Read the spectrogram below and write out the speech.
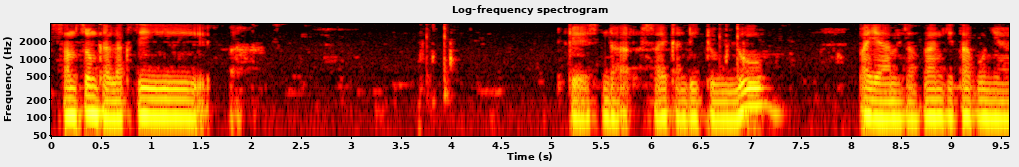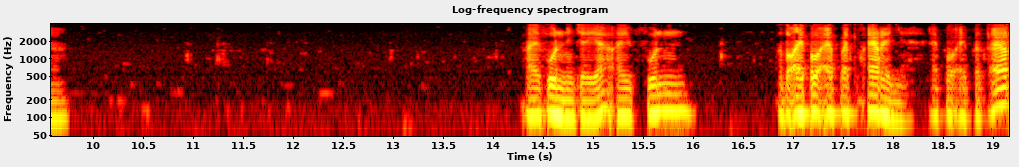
Samsung Galaxy oke sebentar saya ganti dulu. Apa ya misalkan kita punya iPhone aja ya iPhone atau Apple iPad Air nya Apple iPad Air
